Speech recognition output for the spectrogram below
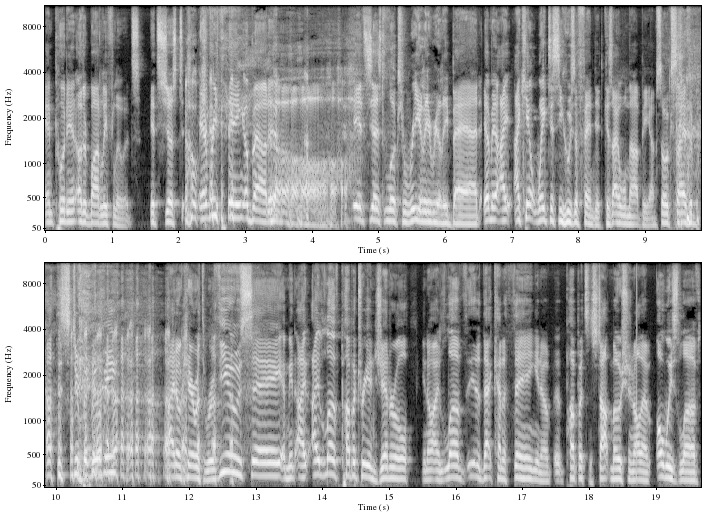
and put in other bodily fluids. It's just Okay. everything about it. Oh. It just looks really, really bad. I mean, I, I can't wait to see who's offended because I will not be. I'm so excited about this stupid movie. I don't care what the reviews say. I mean, I, I love puppetry in general. You know, I love that kind of thing, you know, uh, puppets and stop motion and all that. I've always loved.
